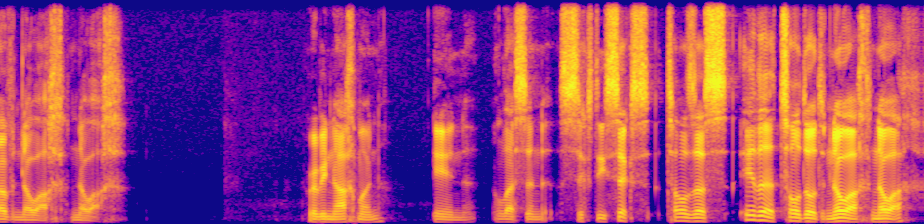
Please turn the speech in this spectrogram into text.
of Noach Noach. Rabbi Nachman in lesson 66 tells us, Ele toldot Noach Noach.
